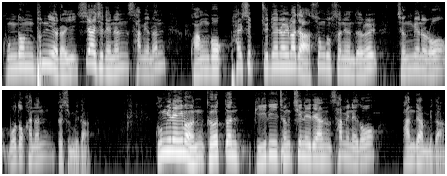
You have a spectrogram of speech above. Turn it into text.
국론 분열의 씨앗이 되는 사면은 광복 80주년을 맞아 순국선연들을 정면으로 모독하는 것입니다. 국민의힘은 그 어떤 비리 정치인에 대한 사면에도 반대합니다.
